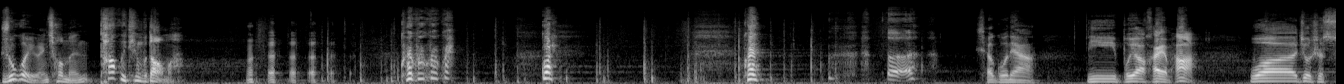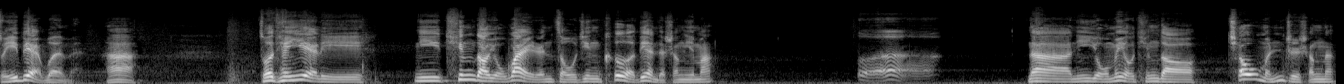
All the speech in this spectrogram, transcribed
如果有人敲门，她会听不到吗？快快快快，过来，快呃！小姑娘，你不要害怕，我就是随便问问啊。昨天夜里，你听到有外人走进客店的声音吗？呃那你有没有听到敲门之声呢？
